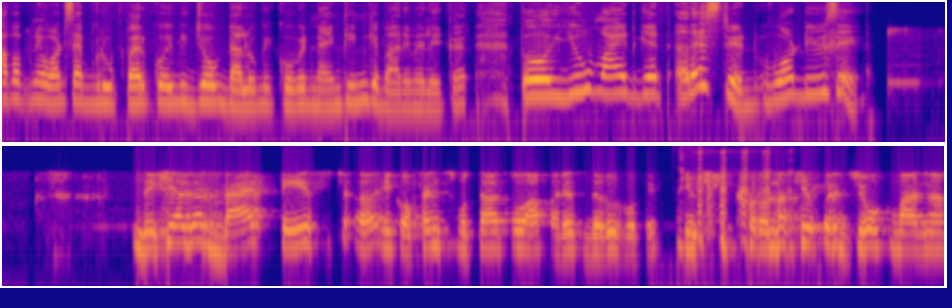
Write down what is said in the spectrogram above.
आप अपने व्हाट्सएप ग्रुप पर कोई भी जोक डालोगे कोविड नाइन्टीन के बारे में लेकर तो you might get arrested what do you say देखिए अगर बैड टेस्ट एक ऑफेंस होता तो आप अरेस्ट ज़रूर होते क्योंकि कोरोना के ऊपर जोक मारना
